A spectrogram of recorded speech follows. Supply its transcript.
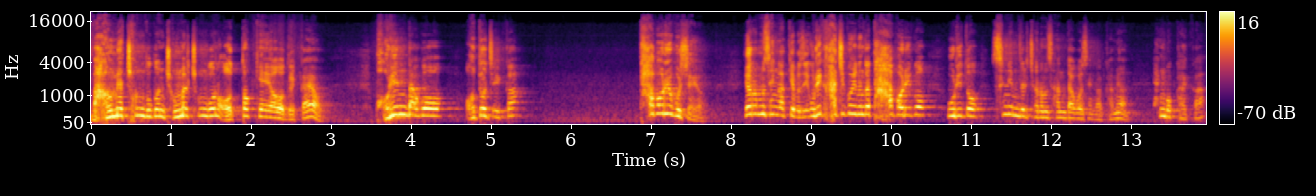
마음의 천국은 정말 천국은 어떻게 해야 얻을까요? 버린다고 얻어질까? 다 버려보세요. 여러분 생각해 보세요. 우리 가지고 있는 거 다 버리고 우리도 스님들처럼 산다고 생각하면 행복할까?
